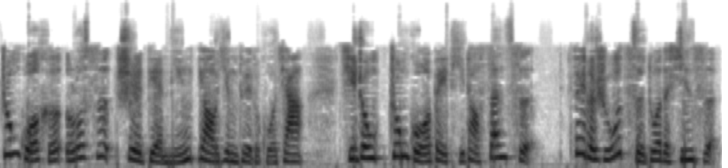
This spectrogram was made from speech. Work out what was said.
中国和俄罗斯是点名要应对的国家，其中中国被提到三次。费了如此多的心思，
